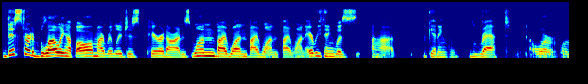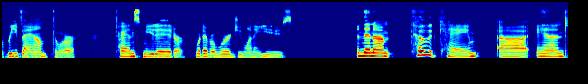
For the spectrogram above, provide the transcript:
this started blowing up all my religious paradigms one by one by one by one. Everything was uh, getting wrecked or or revamped or transmuted or whatever word you want to use. And then um, COVID came, uh, and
